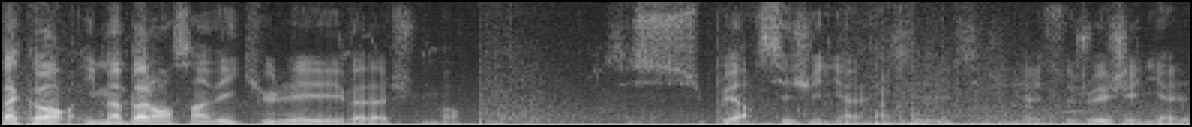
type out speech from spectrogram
D'accord, il m'a balancé un véhicule et voilà, je suis mort. C'est super, c'est génial, c'est génial, ce jeu est génial.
